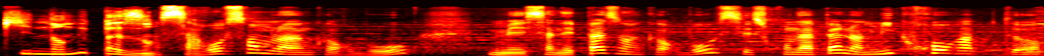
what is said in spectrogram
qui n'en est pas un. Ça ressemble à un corbeau, mais ça n'est pas un corbeau, c'est ce qu'on appelle un microraptor.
